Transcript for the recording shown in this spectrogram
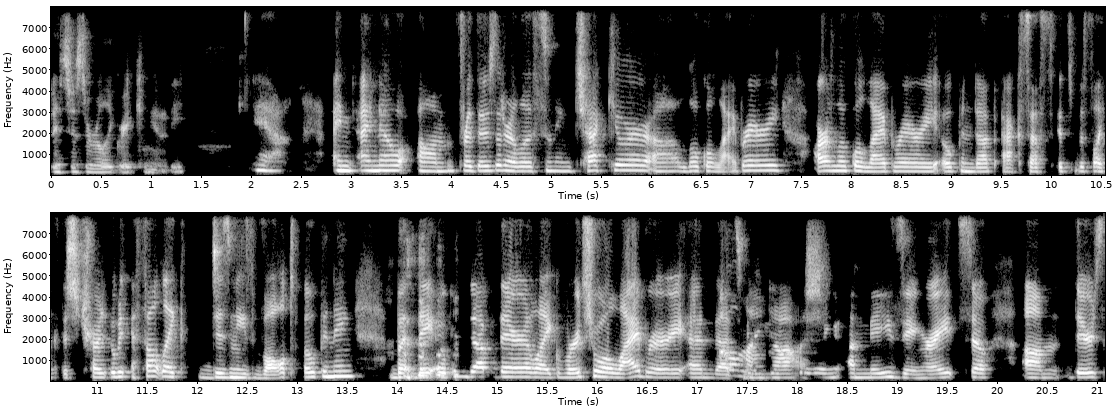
it's just a really great community. Yeah. I, I know um, for those that are listening, check your uh, local library. Our local library opened up access. It was like this treasure. It felt like Disney's vault opening, but they opened up their like virtual library, and that's oh my gosh, amazing, right? So um, there's,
